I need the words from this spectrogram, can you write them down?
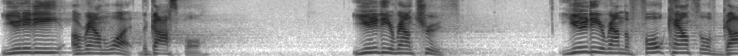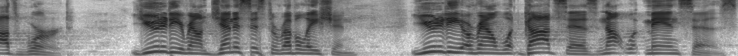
Unity around what? The gospel. Unity around truth. Unity around the full counsel of God's word. Unity around Genesis to Revelation. Unity around what God says, not what man says.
